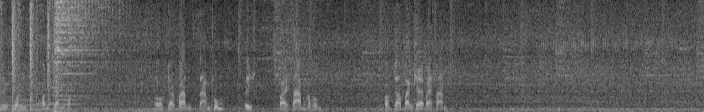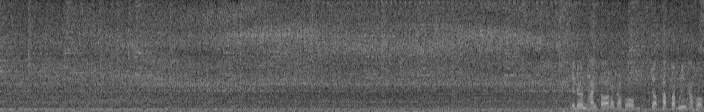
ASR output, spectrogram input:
หนึ่งคนขอนแก่นครับ ออกจากบ้านสามทุ่มเอ้ยบ่ายสามครับผม ออกจากบางแคบ่ายสาม จะเดินทางต่อแล้วครับผมจอดพักแป๊บหนึ่งครับผม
